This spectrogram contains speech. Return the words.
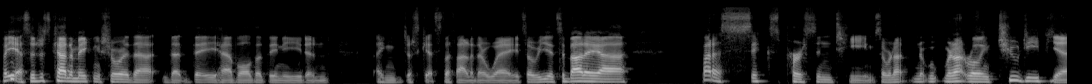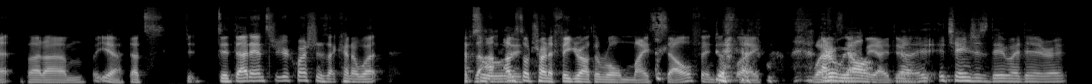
but yeah, so just kind of making sure that that they have all that they need and I can just get stuff out of their way. So it's about a uh, about a six person team. So we're not we're not rolling too deep yet, but um, but yeah, that's did, did that answer your question? Is that kind of what? Absolutely. I'm still trying to figure out the role myself and just like what exactly I do. Yeah, it, it, changes day by day, right?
